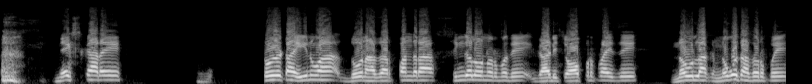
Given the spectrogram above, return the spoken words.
नेक्स्ट कार आहे टोयोटा इनोवा दोन हजार पंधरा सिंगल ओनरमध्ये गाडीची ऑफर प्राइस आहे. नऊ लाख नव्वद हजार रुपये.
